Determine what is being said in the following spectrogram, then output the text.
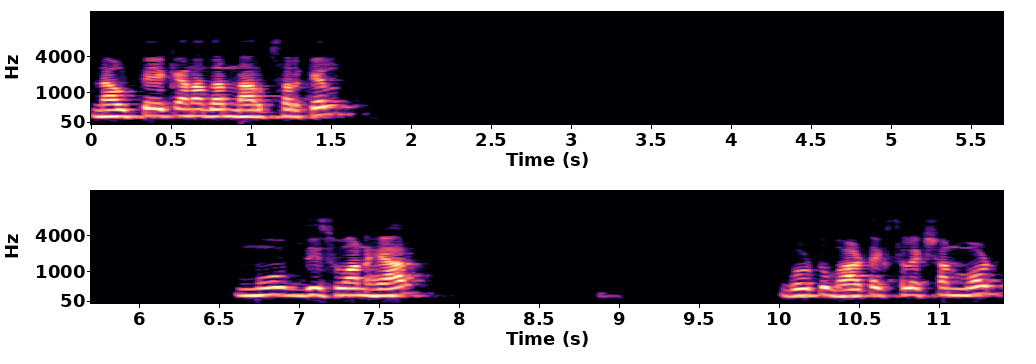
now take another nerve circle move this one here go to vertex selection mode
